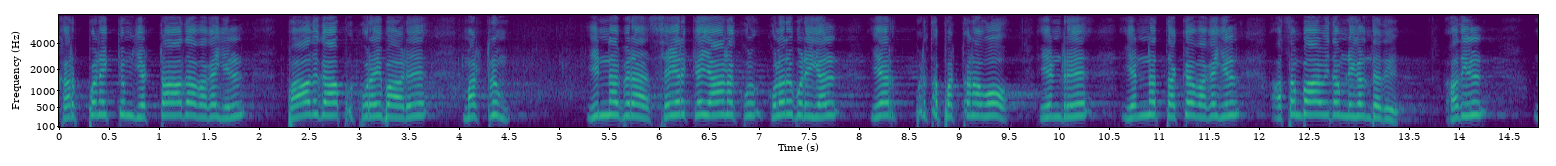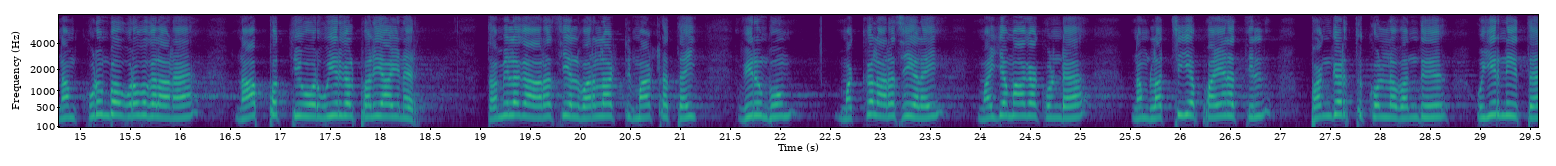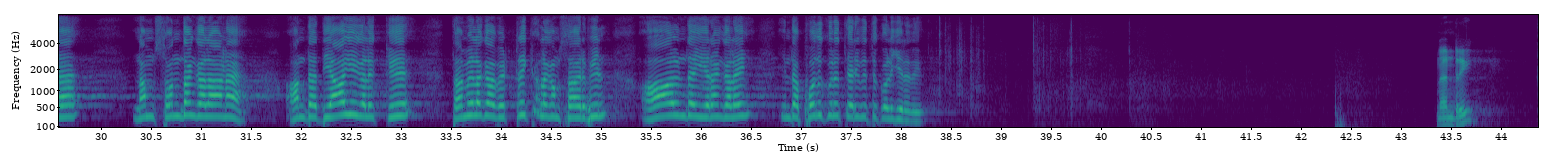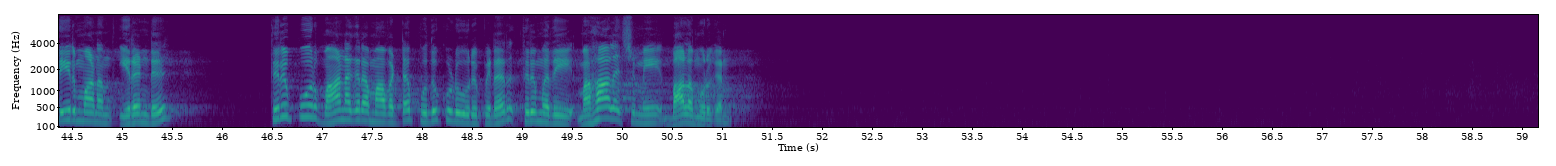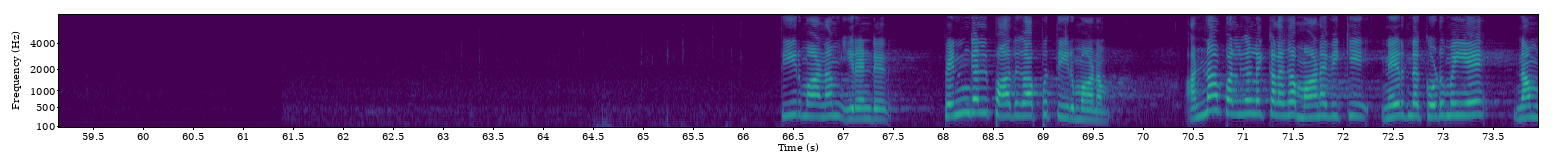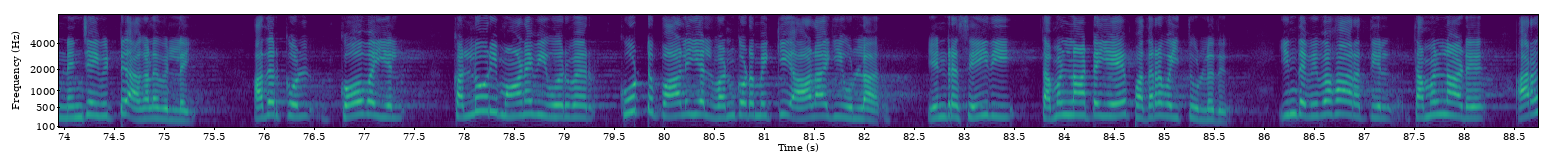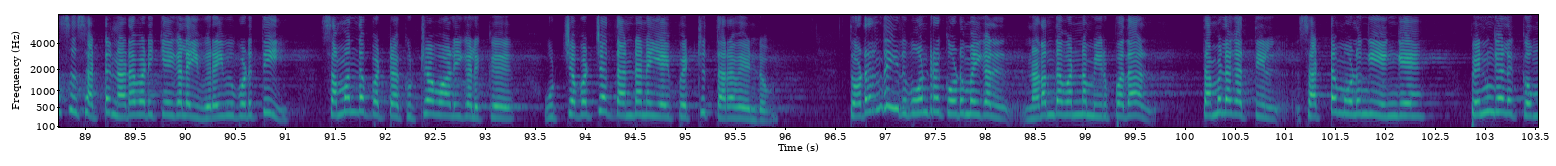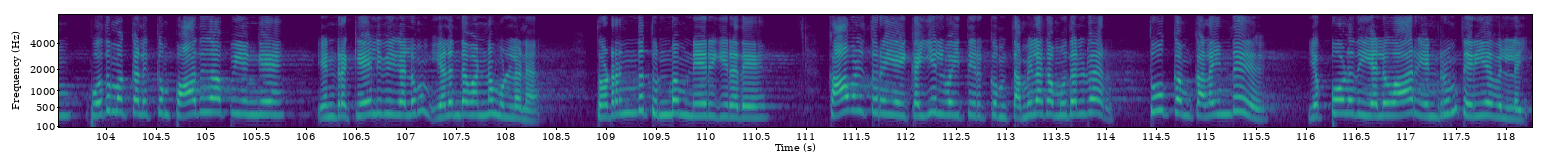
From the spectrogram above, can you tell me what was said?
கற்பனைக்கும் எட்டாத வகையில் பாதுகாப்பு குறைபாடு மற்றும் இன்ன பிற செயற்கையான கு குளறுபடிகள் ஏற்படுத்தப்பட்டனவோ என்று எண்ணத்தக்க வகையில் அசம்பாவிதம் நிகழ்ந்தது. அதில் நம் குடும்ப உறவுகளான நாற்பத்தி ஓர் உயிர்கள் பலியாயினர். தமிழக அரசியல் வரலாற்று மாற்றத்தை விரும்பும் மக்கள் அரசியலை மையமாக கொண்ட நம் லட்சிய பயணத்தில் பங்கெடுத்து கொள்ள வந்து உயிர் நீத்த நம் சொந்தங்களான அந்த தியாகிகளுக்கு தமிழக வெற்றி கழகம் சார்பில் ஆழ்ந்த இரங்கலை இந்த பொதுக்குழு தெரிவித்துக் கொள்கிறது. நன்றி. தீர்மானம் இரண்டு. திருப்பூர் மாநகர மாவட்ட புதுக்குழு உறுப்பினர் திருமதி மகாலட்சுமி பாலமுருகன். தீர்மானம் இரண்டு. பெண்கள் பாதுகாப்பு தீர்மானம். அண்ணா பல்கலைக்கழக மாணவிக்கு நேர்ந்த கொடுமையே நம் நெஞ்சை விட்டு அகலவில்லை. அதற்குள் கோவையில் கல்லூரி மாணவி ஒருவர் கூட்டு பாலியல் வன்கொடுமைக்கு ஆளாகியுள்ளார் என்ற செய்தி தமிழ்நாட்டையே பதற வைத்துள்ளது. இந்த விவகாரத்தில் தமிழ்நாடு அரசு சட்ட நடவடிக்கைகளை விரைவுபடுத்தி சம்பந்தப்பட்ட குற்றவாளிகளுக்கு உச்சபட்ச தண்டனையை பெற்று தர வேண்டும். தொடர்ந்து இதுபோன்ற கொடுமைகள் நடந்த வண்ணம் இருப்பதால் தமிழகத்தில் சட்டம் ஒழுங்கு எங்கே? பெண்களுக்கும் பொதுமக்களுக்கும் பாதுகாப்பு எங்கே? என்ற கேள்விகளும் எழுந்த வண்ணம் உள்ளன. தொடர்ந்து துன்பம் நேருகிறதே. காவல்துறையை கையில் வைத்திருக்கும் தமிழக முதல்வர் தூக்கம் கலைந்து எப்பொழுது எழுவார் என்றும் தெரியவில்லை.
